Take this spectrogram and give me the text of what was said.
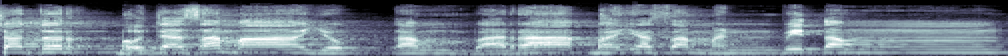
चतुर्भुजसमायुक्तं वराभयसमन्वितम्।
